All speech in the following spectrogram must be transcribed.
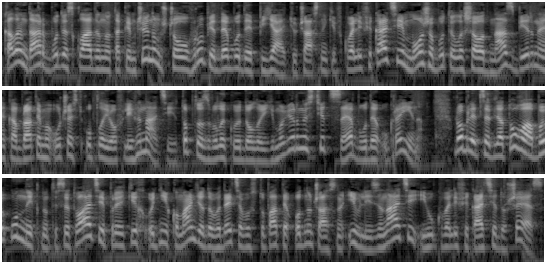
Календар буде складено таким чином, що у групі, де буде 5 учасників кваліфікації, може бути лише одна збірна, яка братиме участь у плей-офф Ліги Нації, тобто з великою долею ймовірності це буде Україна. Роблять це для того, аби уникнути ситуації, при яких одній команді доведеться виступати одночасно і в Лізі націй, і у кваліфікації до ЧС.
